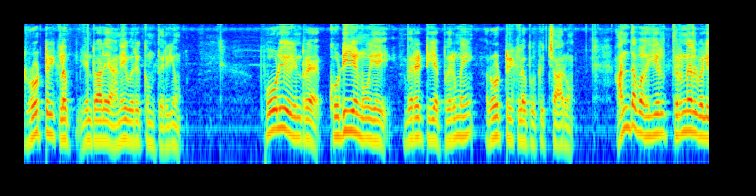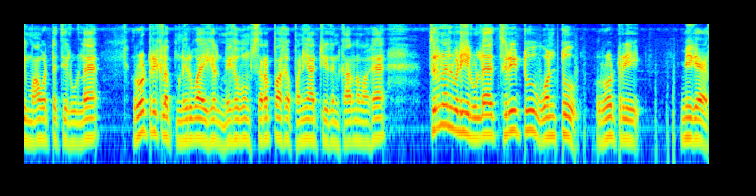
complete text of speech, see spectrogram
ரோட்டரி கிளப் என்றாலே அனைவருக்கும் தெரியும். போலியோ என்ற கொடிய நோயை விரட்டிய பெருமை ரோட்டரி கிளப்புக்கு சாரும். அந்த வகையில் திருநெல்வேலி மாவட்டத்தில் உள்ள ரோட்டரி கிளப் நிர்வாகிகள் மிகவும் சிறப்பாக பணியாற்றியதன் காரணமாக திருநெல்வேலியில் உள்ள three two one two Rotary மிக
